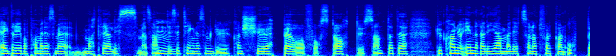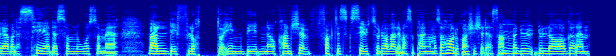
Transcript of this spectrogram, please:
jeg driver på med det som er materialisme. Mm. Disse tingene som du kan kjøpe og får status. Sant? At det, du kan jo innrede hjemmet ditt sånn at folk kan oppleve eller se det som noe som er veldig flott og innbydende, og kanskje faktisk se ut som du har veldig masse penger, men så har du kanskje ikke det. Sant? Mm. Men du, du lager en,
